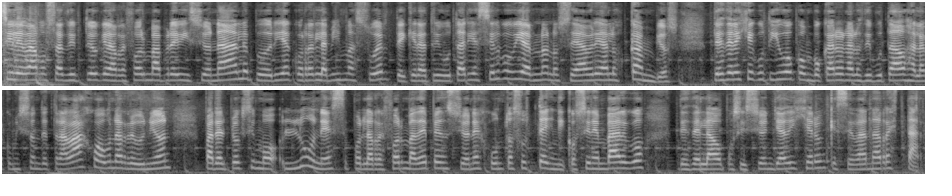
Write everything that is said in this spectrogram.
Chile Vamos advirtió que la reforma previsional podría correr la misma suerte que la tributaria si el gobierno no se abre a los cambios. Desde el Ejecutivo convocaron a los diputados a la Comisión de Trabajo a una reunión para el próximo lunes por la reforma de pensiones junto a sus técnicos. Sin embargo, desde la oposición ya dijeron que se van a restar.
